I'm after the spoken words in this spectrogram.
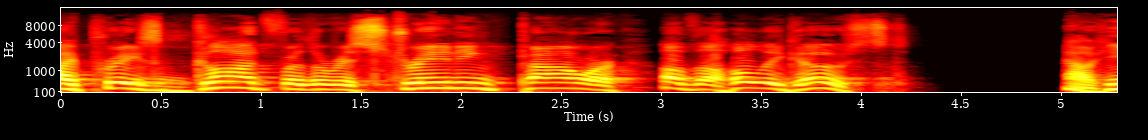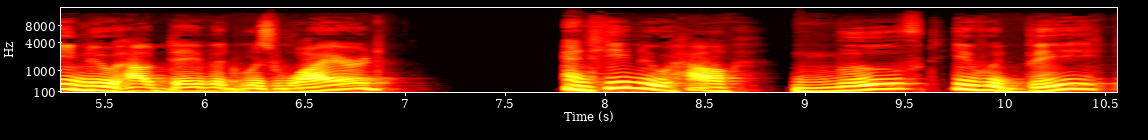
I praise God for the restraining power of the Holy Ghost. Now, he knew how David was wired, and he knew how moved he would be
